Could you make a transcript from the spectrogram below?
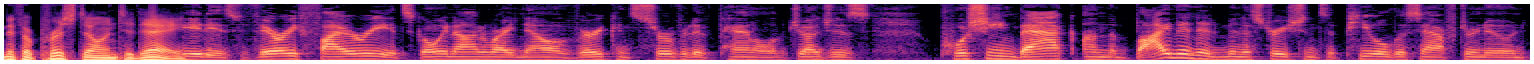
mifepristone today. It is very fiery. It's going on right now. A very conservative panel of judges pushing back on the Biden administration's appeal this afternoon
